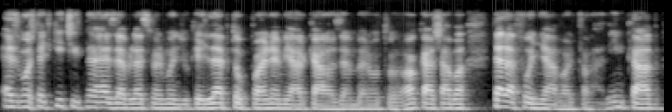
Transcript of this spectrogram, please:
Ez most egy kicsit nehezebb lesz, mert mondjuk egy laptoppal nem járkál az ember otthon a lakásában, telefonjával talán inkább,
